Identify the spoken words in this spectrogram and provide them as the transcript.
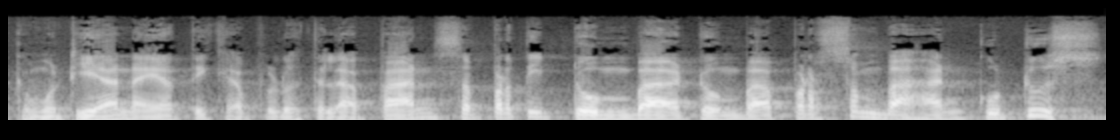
Kemudian ayat 38, seperti domba-domba persembahan kudus,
